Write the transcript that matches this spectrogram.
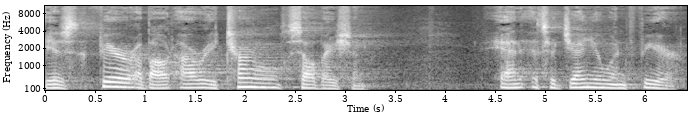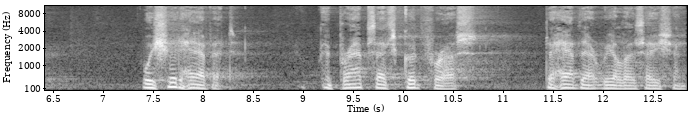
is fear about our eternal salvation. And it's a genuine fear. We should have it. And perhaps that's good for us to have that realization,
